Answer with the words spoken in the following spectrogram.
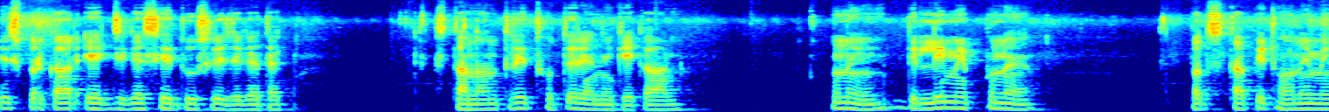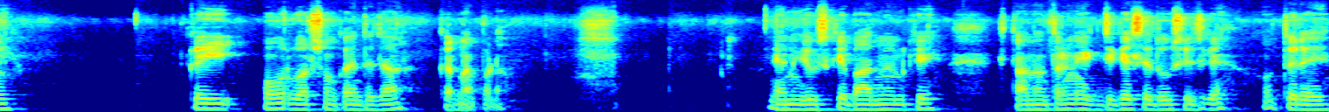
इस प्रकार एक जगह से दूसरी जगह तक स्थानांतरित होते रहने के कारण उन्हें दिल्ली में पुनः पदस्थापित होने में कई और वर्षों का इंतज़ार करना पड़ा। यानी कि उसके बाद में उनके स्थानांतरण एक जगह से दूसरी जगह होते रहे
